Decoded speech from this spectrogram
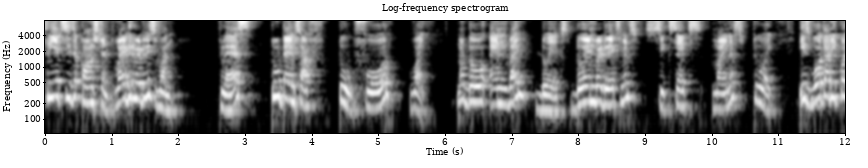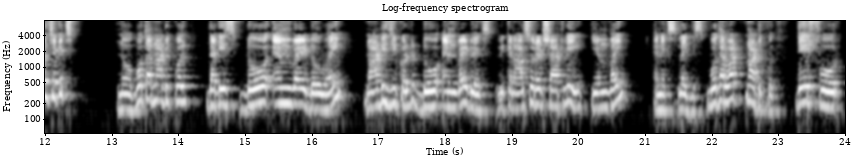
3x is a constant. y derivative is 1 plus 2 times of 2, 4, y. Now dou n by dou x. Dou n by dou x means 6x minus 2y. Is both are equal? Check it. No, both are not equal. That is dou m by dou y not is equal to dou n by dou x. We can also write shortly m by nx like this. Both are what? Not equal. Therefore,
